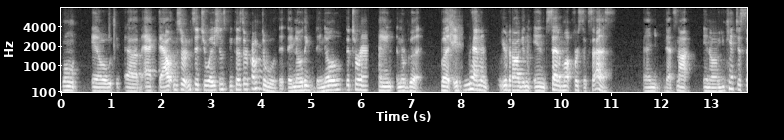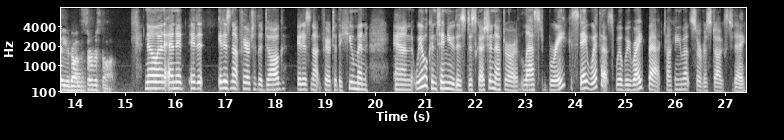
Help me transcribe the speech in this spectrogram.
won't you know, um, act out in certain situations because they're comfortable with it. They know the, they know the terrain and they're good. But if you haven't put your dog in and set them up for success, and that's not, you know, you can't just say your dog's a service dog. No, and and it it it- it is not fair to the dog. It is not fair to the human. And we will continue this discussion after our last break. Stay with us. We'll be right back talking about service dogs today.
